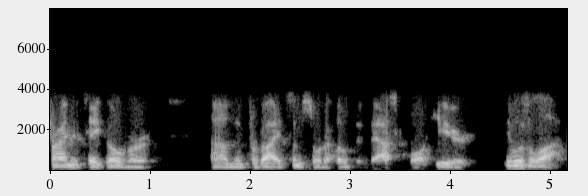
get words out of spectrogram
trying to take over um, and provide some sort of hope in basketball here. It was a lot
